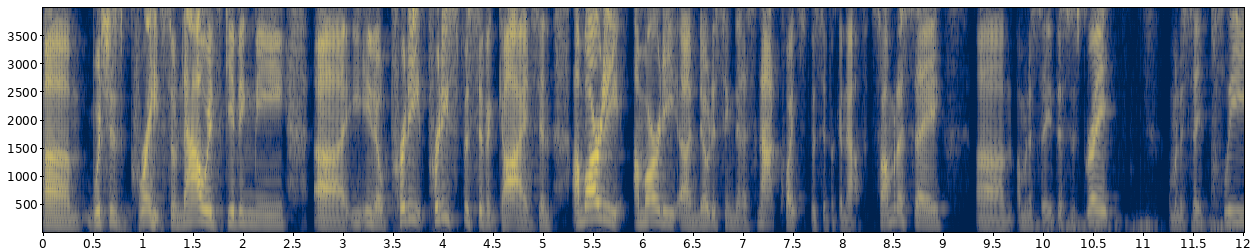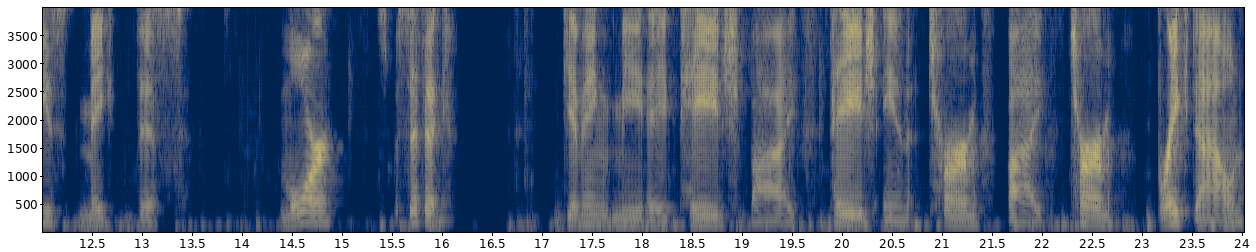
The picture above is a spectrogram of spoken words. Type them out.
Um, which is great. So now it's giving me, uh, you know, pretty pretty specific guides, and I'm already I'm already uh, noticing that it's not quite specific enough. So I'm going to say um, I'm going to say this is great. I'm going to say please make this more specific giving me a page by page and term by term breakdown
